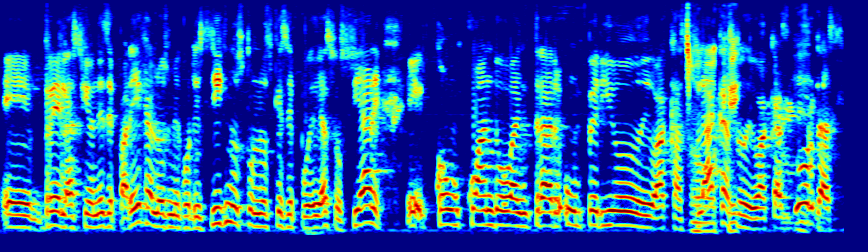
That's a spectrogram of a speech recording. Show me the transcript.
eh, relaciones de pareja, los mejores signos con los que se puede asociar, eh, con cuándo va a entrar un periodo de vacas flacas o de vacas gordas.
